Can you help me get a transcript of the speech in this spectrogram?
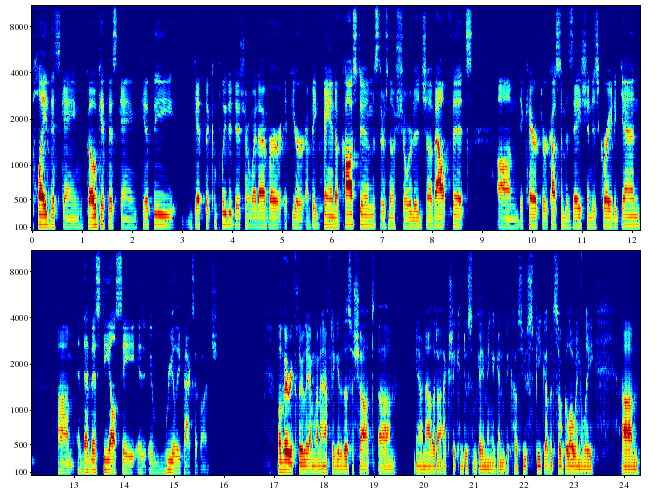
play this game go get this game get the get the complete edition or whatever if you're a big fan of costumes there's no shortage of outfits um, the character customization is great again um, and then this dlc is it really packs a punch well very clearly i'm going to have to give this a shot um, you know now that I actually can do some gaming again because you speak of it so glowingly, um,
